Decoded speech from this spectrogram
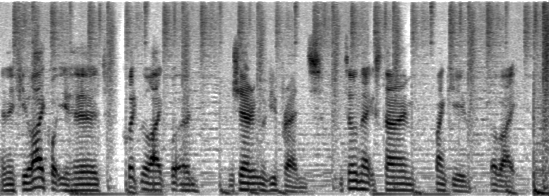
and if you like what you heard, click the like button and share it with your friends. Until next time, thank you. Bye bye.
